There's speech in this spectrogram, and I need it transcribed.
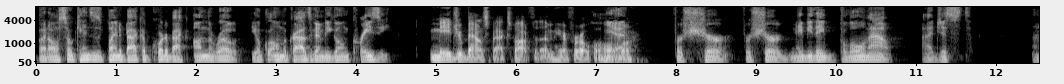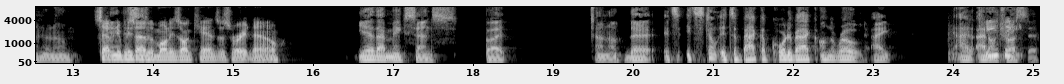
but also Kansas is playing a backup quarterback on the road. The Oklahoma crowd's are going to be going crazy Major bounce back spot for them here for Oklahoma. Yeah. for sure. For sure. Maybe they blow them out. I just, I don't know. Seventy Yeah, this percent is of the money's on Kansas right now. Yeah, that makes sense. But I don't know. The it's it's still it's a backup quarterback on the road. I I, I don't the- trust it.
